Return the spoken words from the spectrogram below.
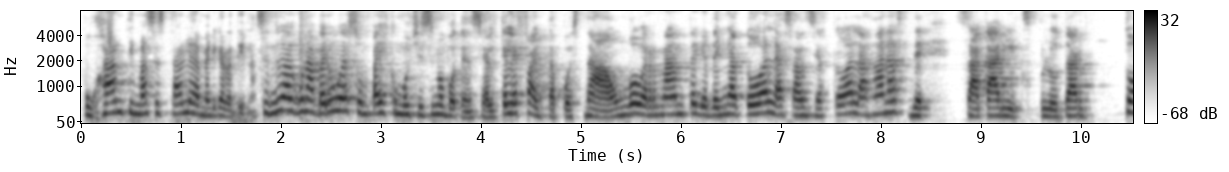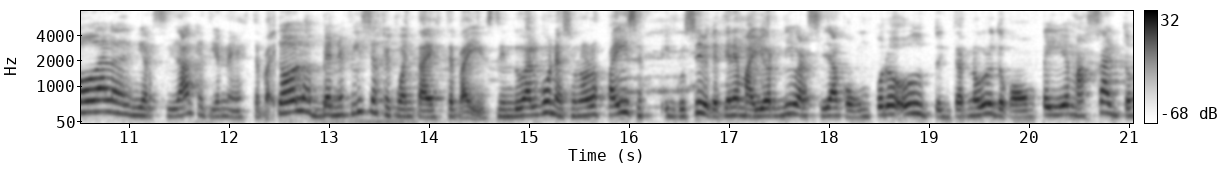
pujante y más estable de América Latina. Sin duda alguna, Perú es un país con muchísimo potencial. ¿Qué le falta? Pues nada, un gobernante que tenga todas las ansias, todas las ganas de sacar y explotar toda la diversidad que tiene este país, todos los beneficios que cuenta este país. Sin duda alguna es uno de los países, inclusive, que tiene mayor diversidad con un Producto Interno Bruto, con un PIB más alto,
